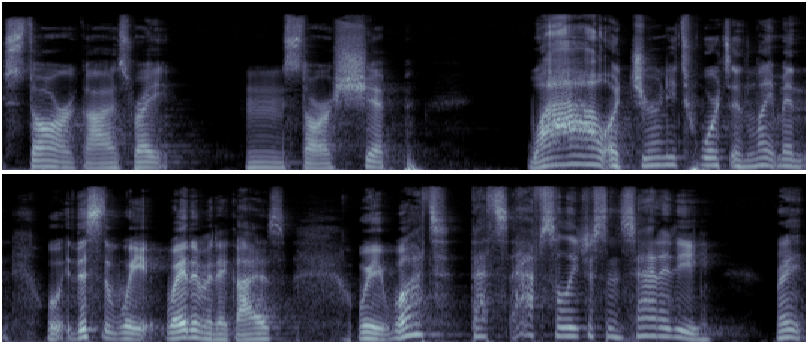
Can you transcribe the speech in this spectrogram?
Star, guys, right? Mm, starship. Wow, a journey towards enlightenment. Wait, this is wait, wait a minute, guys. Wait, what? That's absolutely just insanity, right?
